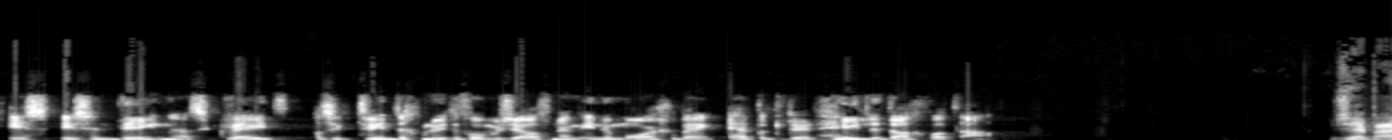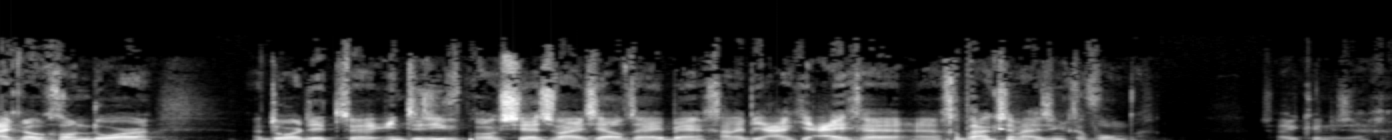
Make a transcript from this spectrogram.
is, is een ding. Als ik weet, als ik 20 minuten voor mezelf neem in de morgen, ben heb ik er de hele dag wat aan. Dus je hebt eigenlijk ook gewoon door, door dit uh, intensieve proces waar je zelf doorheen bent gegaan, heb je eigenlijk je eigen uh, gebruiksaanwijzing gevonden, zou je kunnen zeggen.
